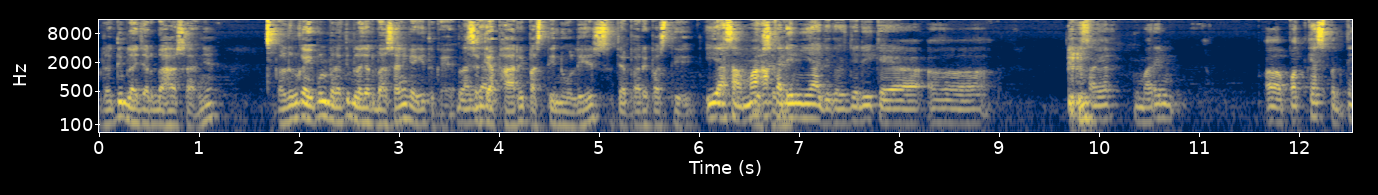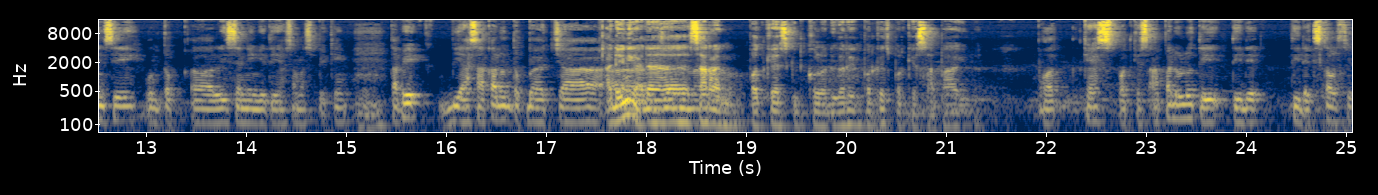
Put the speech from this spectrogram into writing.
Berarti belajar bahasanya. Kalau dulu kayak Ipul berarti belajar bahasanya kayak gitu kayak Belajar. setiap hari pasti nulis, setiap hari pasti. Iya sama akademia gitu. Jadi kayak eh, saya kemarin eh, podcast penting sih untuk eh, listening gitu ya sama speaking. Tapi biasakan untuk baca Ada ini eh, nggak ada jurnal. saran podcast gitu kalau dengerin podcast podcast apa gitu. podcast podcast apa dulu ti- tidak tidak talk sih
